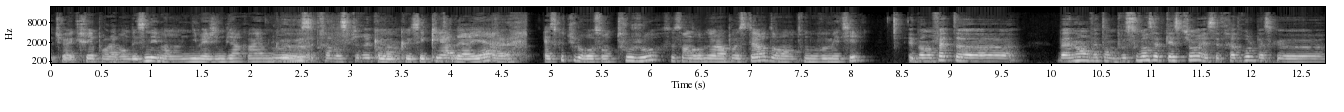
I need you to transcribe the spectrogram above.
tu as créé pour la bande dessinée, mais on imagine bien quand même que, Oui, oui, c'est très inspiré quand que, même. que c'est clair derrière. Ouais. Est-ce que tu le ressens toujours, ce syndrome de l'imposteur, dans ton nouveau métier? Et ben en fait, euh, bah non, en fait, on me pose souvent cette question et c'est très drôle parce que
